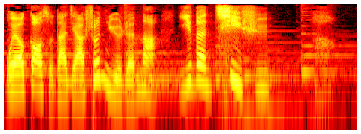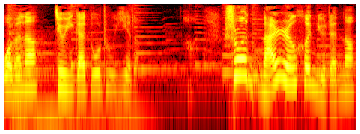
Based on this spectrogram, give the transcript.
我要告诉大家说，女人呐，一旦气虚啊，我们呢就应该多注意了啊。说男人和女人呢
